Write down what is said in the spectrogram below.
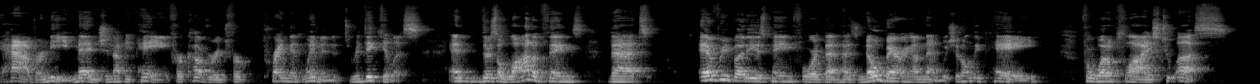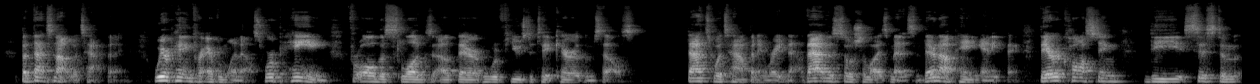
have or need. Men should not be paying for coverage for pregnant women. It's ridiculous. And there's a lot of things that everybody is paying for that has no bearing on them. We should only pay for what applies to us. But that's not what's happening. We're paying for everyone else. We're paying for all the slugs out there who refuse to take care of themselves. That's what's happening right now. That is socialized medicine. They're not paying anything. They're costing the system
